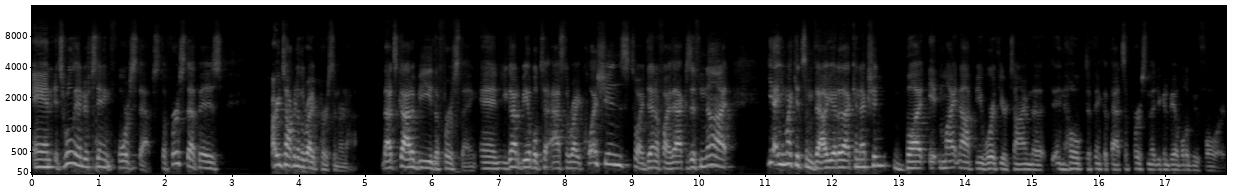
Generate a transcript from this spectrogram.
And it's really understanding four steps. The first step is, are you talking to the right person or not? That's got to be the first thing. And you got to be able to ask the right questions to identify that. Because if not, yeah, you might get some value out of that connection, but it might not be worth your time to hope to think that that's a person that you're going to be able to move forward.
